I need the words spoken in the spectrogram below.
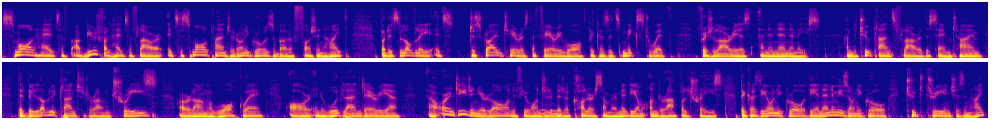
Small heads, of, or beautiful heads of flower. It's a small plant. It only grows about a foot in height, but it's lovely. It's described here as the fairy walk because it's mixed with fritillarias and anemones and the two plants flower at the same time. They'd be lovely planted around trees or along a walkway or in a woodland area uh, or indeed in your lawn if you wanted mm. a bit of colour somewhere, maybe under apple trees because they only grow, the anemones only grow two to three inches in height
